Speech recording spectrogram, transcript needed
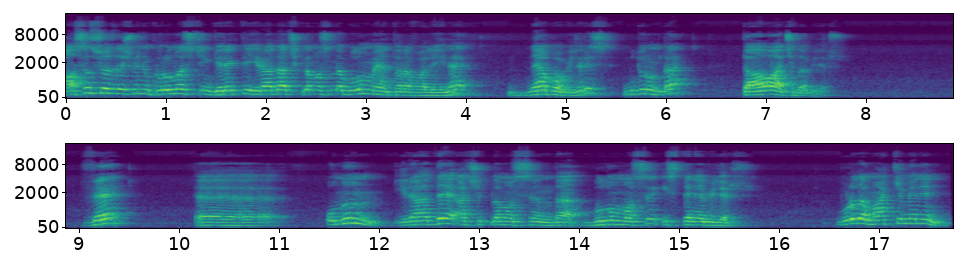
asıl sözleşmenin kurulması için gerekli irade açıklamasında bulunmayan taraf aleyhine ne yapabiliriz? Bu durumda dava açılabilir. ve e, onun irade açıklamasında bulunması istenebilir. Burada mahkemenin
